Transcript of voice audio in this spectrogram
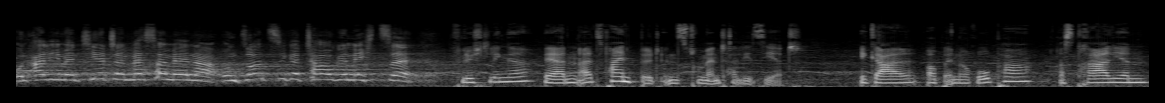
und alimentierte Messermänner und sonstige Taugenichtse. Flüchtlinge werden als Feindbild instrumentalisiert. Egal ob in Europa, Australien,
